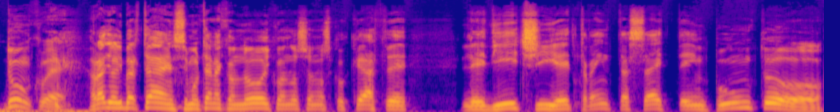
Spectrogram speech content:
Dunque, Radio Libertà in simultanea con noi quando sono scoccate le 10.37 in punto,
